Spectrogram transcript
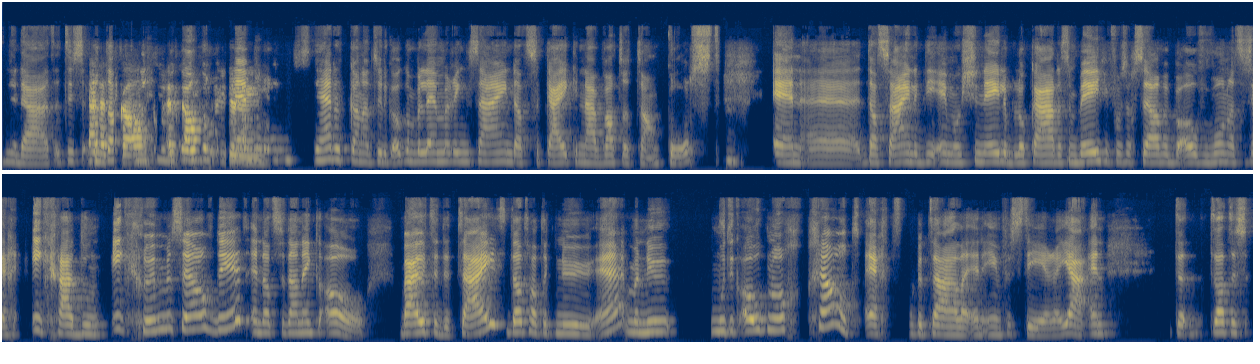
Inderdaad. Het is, dat kan, het kan voor iedereen. Ja, dat kan natuurlijk ook een belemmering zijn, dat ze kijken naar wat het dan kost. Hm. En uh, dat ze eigenlijk die emotionele blokkades een beetje voor zichzelf hebben overwonnen. Dat ze zeggen, ik ga het doen, ik gun mezelf dit. En dat ze dan denken, oh, buiten de tijd, dat had ik nu. Hè? Maar nu moet ik ook nog geld echt betalen en investeren. Ja, en dat, dat is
